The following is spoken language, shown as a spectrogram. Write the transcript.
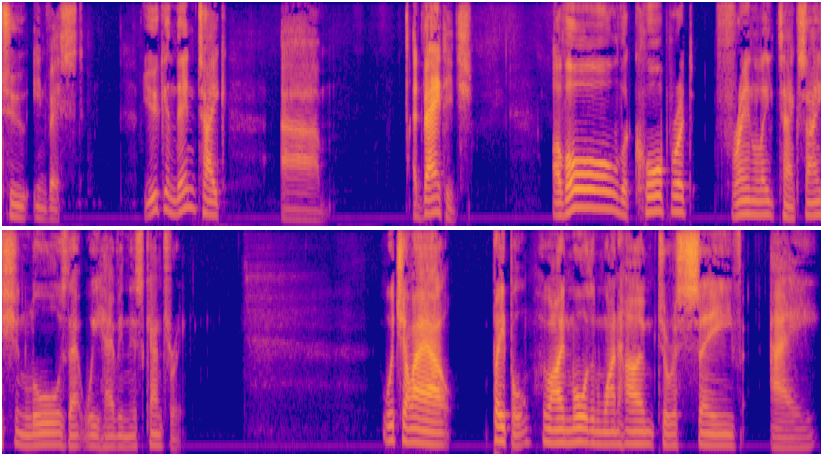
to invest. You can then take um, advantage of all the corporate friendly taxation laws that we have in this country, which allow people who own more than one home to receive a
